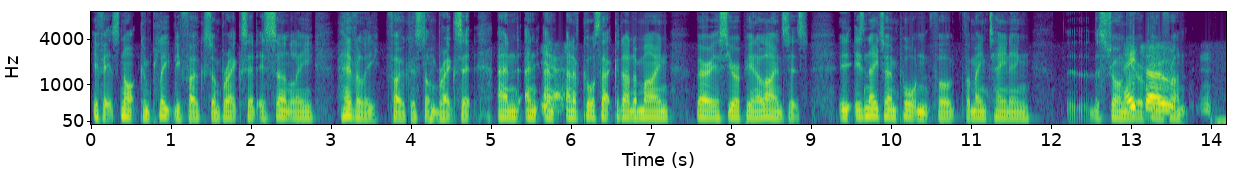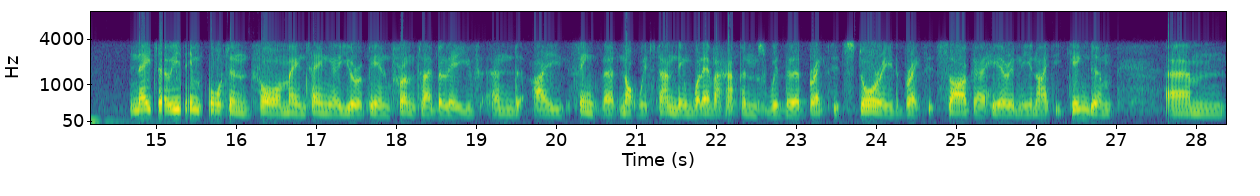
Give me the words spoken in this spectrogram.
if it's not completely focused on Brexit, is certainly heavily focused on Brexit, and and, yes. and, and of course that could undermine various European alliances. Is NATO important for for maintaining uh, the strong NATO, European front? NATO is important for maintaining a European front, I believe, and I think that notwithstanding whatever happens with the Brexit story, the Brexit saga here in the United Kingdom, um,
